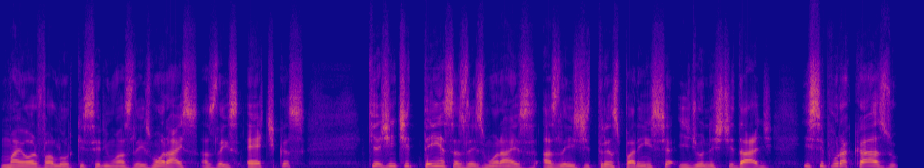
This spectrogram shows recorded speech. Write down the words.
maior valor, que seriam as leis morais, as leis éticas, que a gente tem essas leis morais, as leis de transparência e de honestidade, e se por acaso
